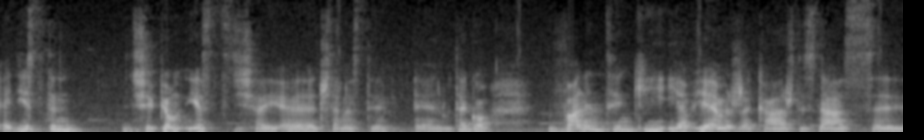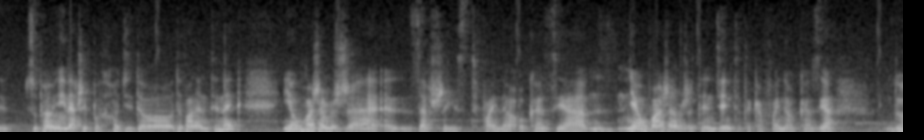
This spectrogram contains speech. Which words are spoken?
E, Jest ten dzisiaj, jest dzisiaj e, 14 e, lutego, walentynki. Ja wiem, że każdy z nas e, zupełnie inaczej podchodzi do, do walentynek. Ja uważam, że e, zawsze jest fajna okazja. Ja uważam, że ten dzień to taka fajna okazja do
